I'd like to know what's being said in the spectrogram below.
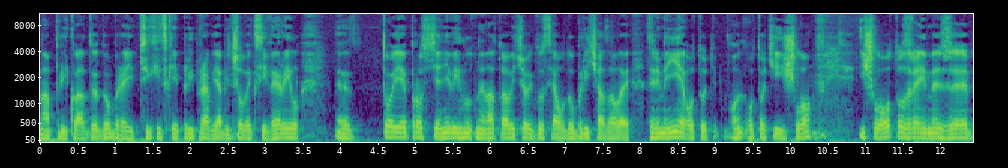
napríklad dobrej psychickej prípravy, aby človek si veril. E, to je proste nevyhnutné na to, aby človek dosiahol dobrý čas, ale zrejme nie o to, o, o to ti išlo. Išlo o to zrejme, že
